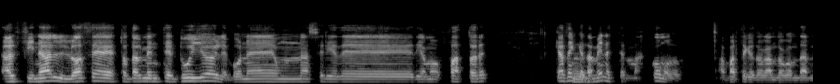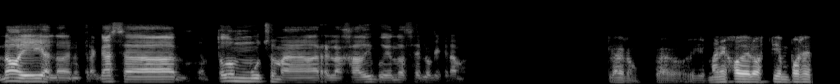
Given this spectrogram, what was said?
al final lo haces totalmente tuyo y le pones una serie de, digamos, factores que hacen que mm. también estés más cómodo. Aparte que tocando con Dark Noise, al lado de nuestra casa, todo mucho más relajado y pudiendo hacer lo que queramos. Claro, claro. el manejo de los tiempos es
